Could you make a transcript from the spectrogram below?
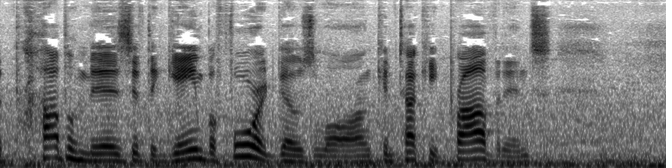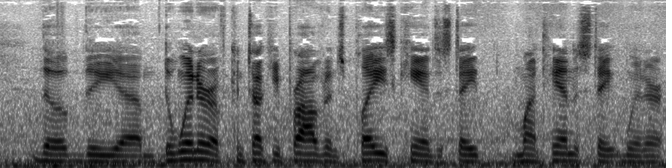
The problem is if the game before it goes long, Kentucky Providence, the the um, the winner of Kentucky Providence plays Kansas State, Montana State winner.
